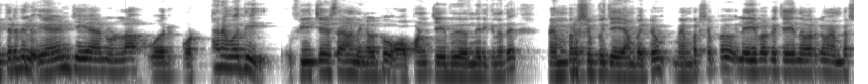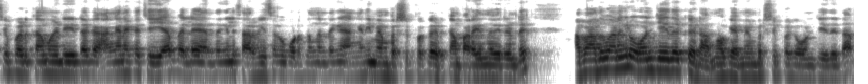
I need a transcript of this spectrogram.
ഇത്തരത്തിൽ ഏൺ ചെയ്യാനുള്ള ഒരു ഒട്ടനവധി ഫീച്ചേഴ്സാണ് നിങ്ങൾക്ക് ഓപ്പൺ ചെയ്ത് തന്നിരിക്കുന്നത്. മെമ്പർഷിപ്പ് ചെയ്യാൻ പറ്റും. മെമ്പർഷിപ്പ് ലൈവ് ഒക്കെ ചെയ്യുന്നവർക്ക് മെമ്പർഷിപ്പ് എടുക്കാൻ വേണ്ടിയിട്ടൊക്കെ അങ്ങനെയൊക്കെ ചെയ്യാം. അല്ലെ എന്തെങ്കിലും സർവീസ് ഒക്കെ കൊടുക്കുന്നുണ്ടെങ്കിൽ അങ്ങനെ മെമ്പർഷിപ്പ് ഒക്കെ എടുക്കാൻ പറയുന്നവരുണ്ട്. അപ്പൊ അത് വേണമെങ്കിൽ ഓൺ ചെയ്തൊക്കെ ഇടാം. ഓക്കെ മെമ്പർഷിപ്പ് ഒക്കെ ഓൺ ചെയ്തിടാം.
